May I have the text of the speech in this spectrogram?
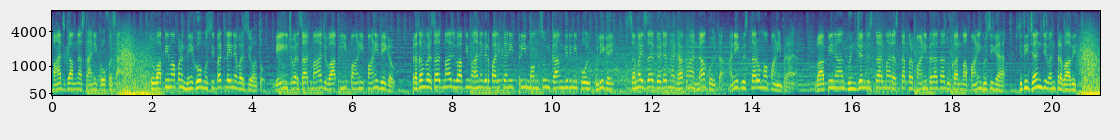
પાંચ ગામના સ્થાનિકો ફસાયા. તો વાપીમાં પણ મેઘો મુસીબત લઈને વરસ્યો હતો. બે ઇંચ વરસાદમાં જ વાપી પાણી પાણી થઈ ગયું. પ્રથમ વરસાદમાં જ વાપી મહાનગરપાલિકાની પ્રી મોન્સૂન કામગીરીની પોલ ખુલી ગઈ. સમયસર ગટરના ઢાંકણા ન ખુલતા અનેક વિસ્તારોમાં પાણી ભરાયા. વાપીના ગુંજન વિસ્તારમાં રસ્તા પર પાણી ભરાતા દુકાનમાં પાણી ઘૂસી ગયા, જેથી જનજીવન પ્રભાવિત થયું.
